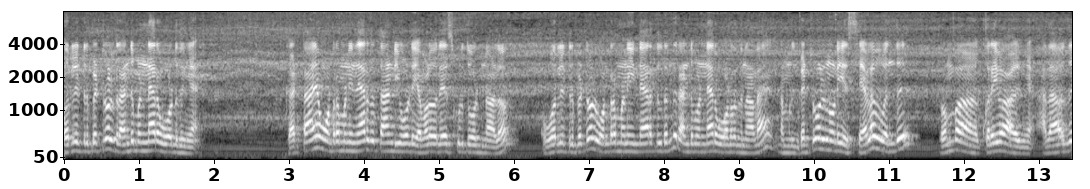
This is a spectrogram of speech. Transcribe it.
ஒரு லிட்டர் பெட்ரோல் ரெண்டு மணி நேரம் ஓடுதுங்க. கட்டாயம் ஒன்றரை மணி நேரத்தை தாண்டி ஓடு எவ்வளோ ரேஸ் கொடுத்து ஓடினாலும். ஒரு லிட்டர் பெட்ரோல் ஒன்றரை மணி நேரத்துலேருந்து ரெண்டு மணி நேரம் ஓடுறதுனால நம்மளுக்கு பெட்ரோலினுடைய செலவு வந்து ரொம்ப குறைவாக ஆகுங்க அதாவது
